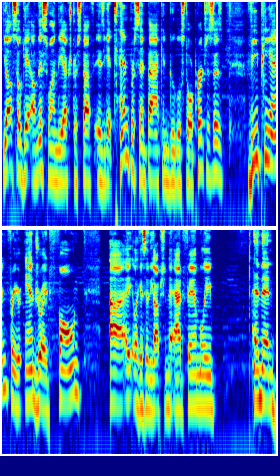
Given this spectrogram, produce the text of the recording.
You also get on this one, the extra stuff is you get 10% back in Google Store purchases, VPN for your Android phone, uh, like I said, the option to add family. And then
